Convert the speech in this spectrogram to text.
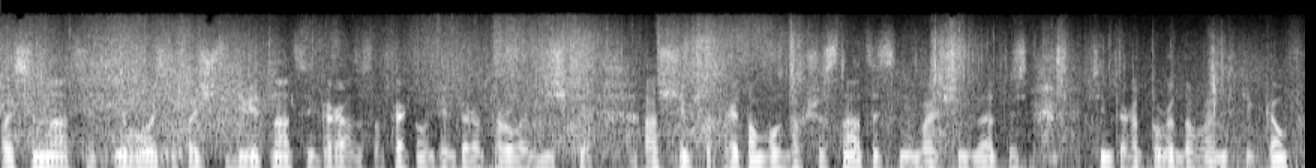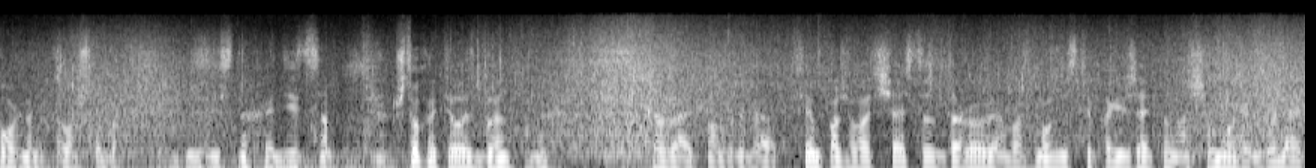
18,8, почти 19 градусов. Как вам температура водички? Ошибся. При этом воздух 16 с небольшим, да, то есть температура довольно-таки комфортная для того, чтобы здесь находиться. Что хотелось бы сказать вам, ребят. Всем пожелать счастья, здоровья, возможности приезжать на наше море, гулять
